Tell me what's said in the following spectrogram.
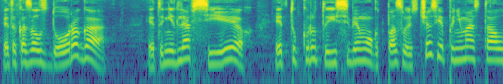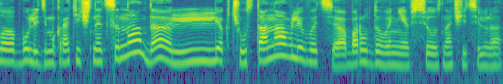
Это казалось дорого, это не для всех. Это крутые себе могут позволить. Сейчас, я понимаю, стала более демократичная цена, да, легче устанавливать, оборудование все значительно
